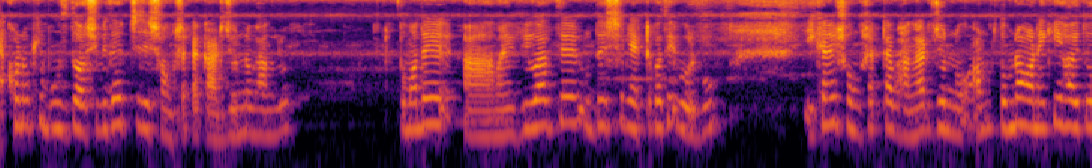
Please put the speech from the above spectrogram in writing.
এখনও কি বুঝতে অসুবিধা হচ্ছে যে সংসারটা কার জন্য ভাঙলো? তোমাদের মানে ভিউয়ার্সদের উদ্দেশ্যে আমি একটা কথাই বলব। এখানে সংসারটা ভাঙার জন্য তোমরা অনেকেই হয়তো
